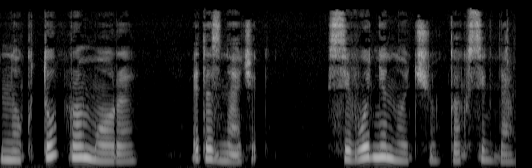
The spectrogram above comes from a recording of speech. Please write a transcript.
«Но кто про море?» Это значит «сегодня ночью, как всегда».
